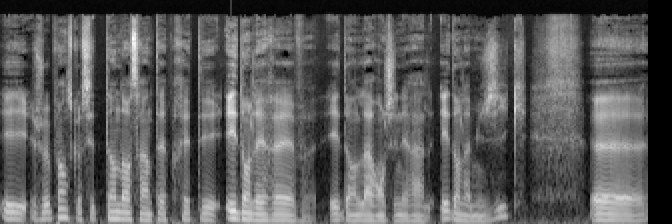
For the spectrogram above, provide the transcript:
Et je pense que cette tendance à interpréter, et dans les rêves, et dans l'art en général, et dans la musique, euh,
